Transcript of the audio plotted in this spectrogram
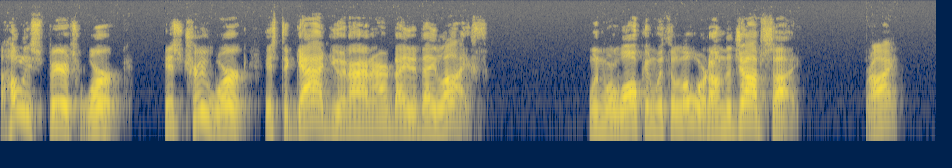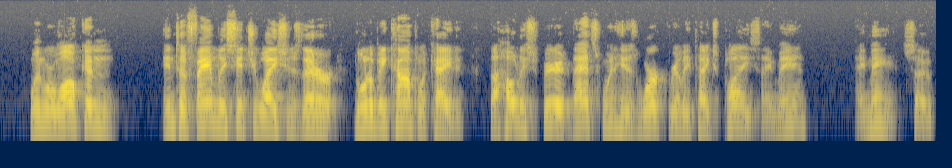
The Holy Spirit's work, His true work, is to guide you and I in our day to day life. When we're walking with the Lord on the job site, right? When we're walking into family situations that are going to be complicated, the Holy Spirit, that's when His work really takes place. Amen? Amen. So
